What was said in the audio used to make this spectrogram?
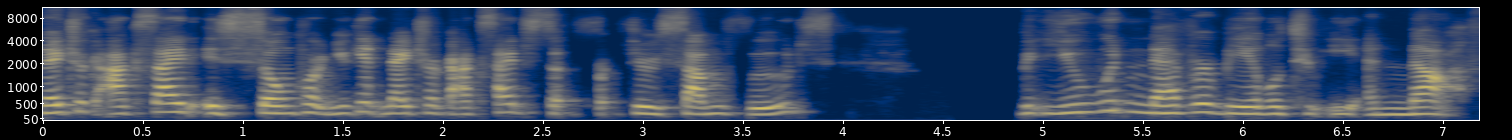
Nitric oxide is so important. You get nitric oxide through some foods, but you would never be able to eat enough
